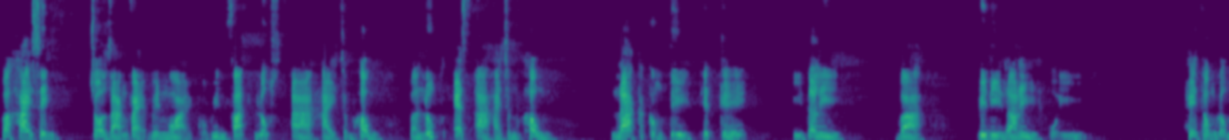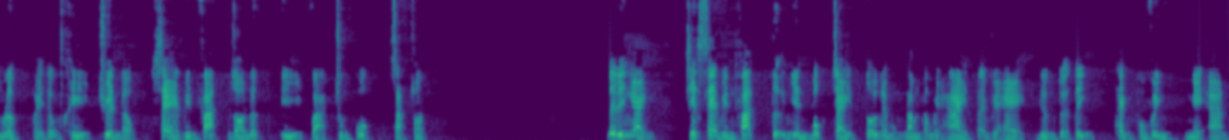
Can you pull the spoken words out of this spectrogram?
Và khai sinh cho dáng vẻ bên ngoài của VinFast Lux A2.0 và Lux SA 2.0 là các công ty thiết kế Italy và Pininari của Ý. Hệ thống động lực và hệ thống khí chuyển động xe VinFast do Đức, Ý và Trung Quốc sản xuất. Đây là hình ảnh chiếc xe VinFast tự nhiên bốc cháy tối ngày 5 tháng 12 tại vỉa hè đường Tuệ Tĩnh, thành phố Vinh, Nghệ An.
